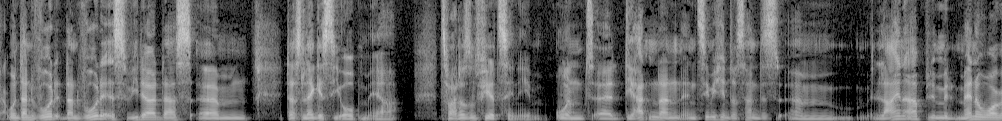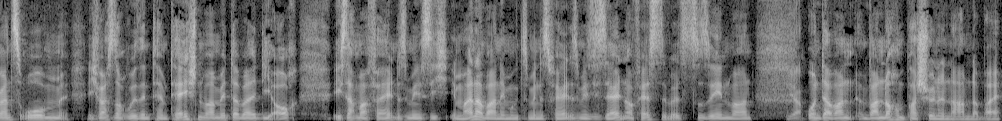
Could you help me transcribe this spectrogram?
ja. und dann wurde, dann wurde es wieder das, ähm, das Legacy Open Air. 2014 eben. Und äh, die hatten dann ein ziemlich interessantes ähm, Line-Up mit Manowar ganz oben. Ich weiß noch, Within Temptation war mit dabei, die auch, ich sag mal, verhältnismäßig, in meiner Wahrnehmung zumindest, verhältnismäßig selten auf Festivals zu sehen waren. Ja. Und da waren, waren noch ein paar schöne Namen dabei.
